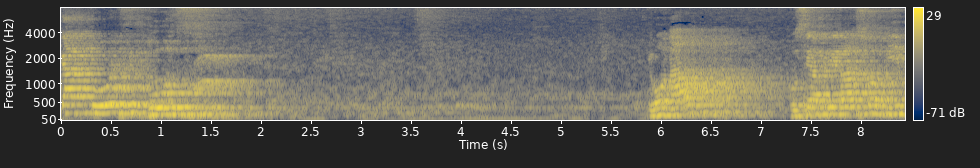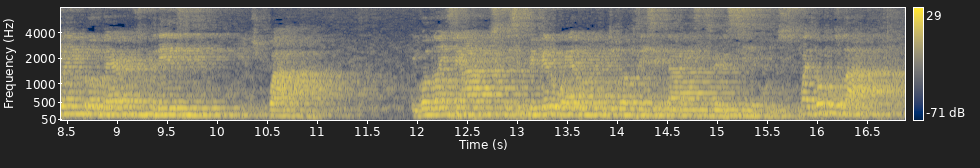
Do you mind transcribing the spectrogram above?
14, 12. E Ronaldo, você abrirá a sua Bíblia em Provérbios 13, 24. E quando nós encerrarmos esse primeiro elo, que vamos recitar esses versículos. Mas vamos lá.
